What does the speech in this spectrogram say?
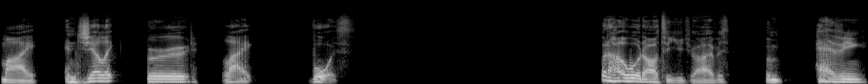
my angelic bird like voice. But I owe it all to you drivers from having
